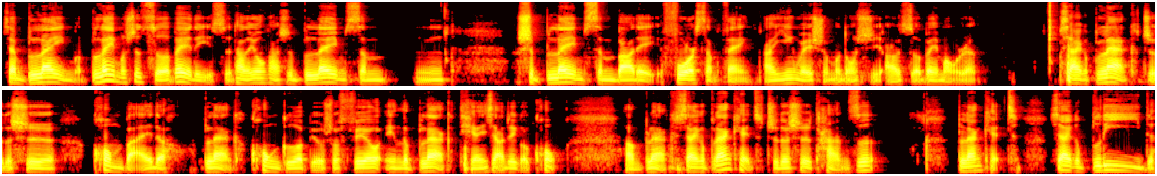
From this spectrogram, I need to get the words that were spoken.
在 blame blame 是责备的意思，它的用法是 blame some，嗯，是 blame somebody for something 啊，因为什么东西而责备某人。下一个 blank 指的是空白的 blank 空格，比如说 fill in the blank 填一下这个空啊 blank。下一个 blanket 指的是毯子 blanket。下一个 bleed。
